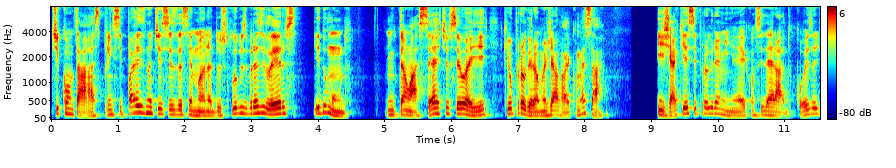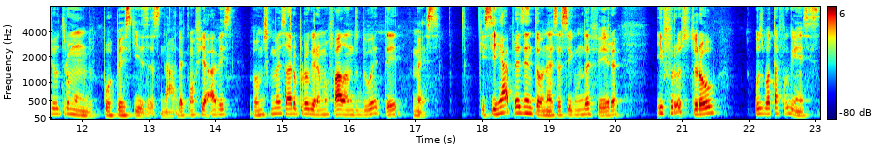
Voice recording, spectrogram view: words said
te contar as principais notícias da semana dos clubes brasileiros e do mundo. Então acerte o seu aí que o programa já vai começar. E já que esse programinha é considerado coisa de outro mundo por pesquisas nada confiáveis, vamos começar o programa falando do ET Messi, que se reapresentou nessa segunda-feira e frustrou os botafoguenses,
